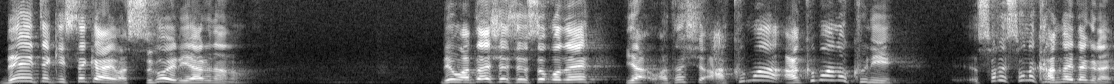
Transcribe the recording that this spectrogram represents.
霊的世界はすごいリアルなの。でも私たちそこで、いや、私は悪魔、悪魔の国、それそんな考えたくない。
